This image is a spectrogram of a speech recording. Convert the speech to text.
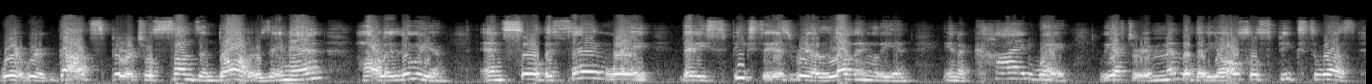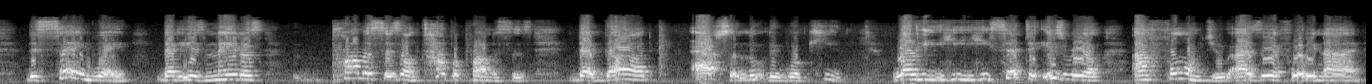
we're, we're God's spiritual sons and daughters. Amen? Hallelujah. And so the same way that he speaks to Israel lovingly and in a kind way, we have to remember that he also speaks to us the same way that he has made us promises on top of promises that God absolutely will keep. Well, he, he, he said to Israel, I formed you, Isaiah 49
